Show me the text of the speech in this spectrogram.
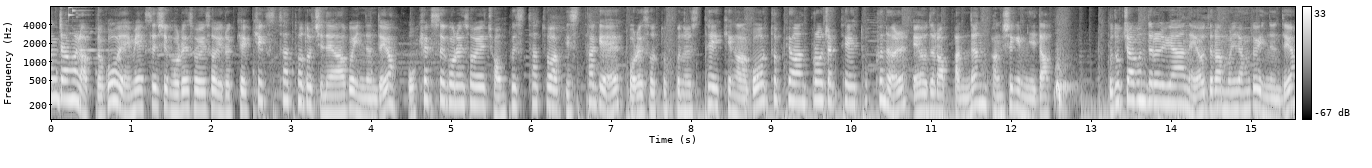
상장을 앞두고 MEXC 거래소에서 이렇게 킥스타터도 진행하고 있는데요. 오캑스 거래소의 점프 스타트와 비슷하게 거래소 토큰을 스테이킹하고 투표한 프로젝트의 토큰을 에어드랍 받는 방식입니다. 구독자분들을 위한 에어드랍 물량도 있는데요.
